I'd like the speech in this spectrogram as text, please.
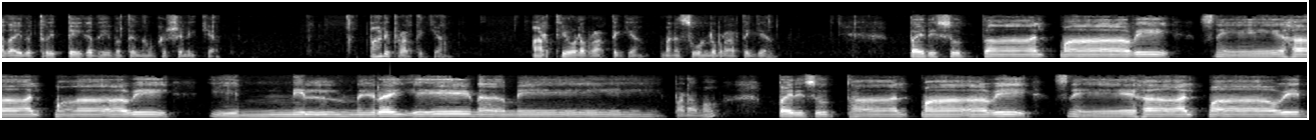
അതായത് ത്രിത്യേക ദൈവത്തെ നമുക്ക് ക്ഷണിക്കാം. പാടി പ്രാർത്ഥിക്കാം. ആർത്തിയോടെ പ്രാർത്ഥിക്കുക മനസ്സുകൊണ്ട് പ്രാർത്ഥിക്കുക. പരിശുദ്ധാത്മാവേ സ്നേഹാത്മാവേ എന്നിൽ നിറയേണമേ. പടമോ? പരിശുദ്ധാത്മാവേ സ്നേഹാത്മാവേൻ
